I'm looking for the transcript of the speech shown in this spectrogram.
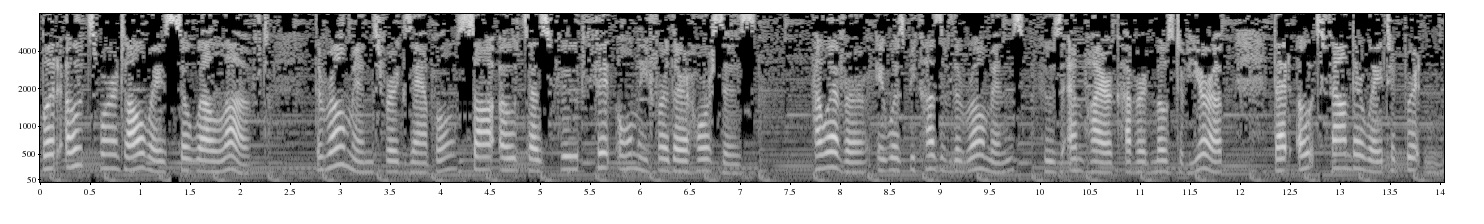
But oats weren't always so well loved. The Romans, for example, saw oats as food fit only for their horses. However, it was because of the Romans, whose empire covered most of Europe, that oats found their way to Britain.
